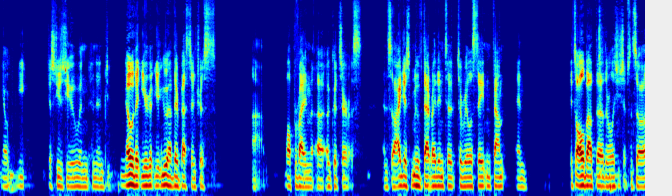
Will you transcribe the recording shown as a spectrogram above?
you know you just use you and and then know that you're you have their best interests uh, while providing a, a, good service. And so I just moved that right into to real estate and found and it's all about the the relationships. And so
